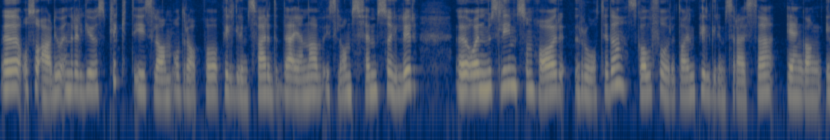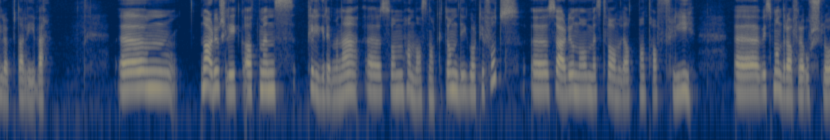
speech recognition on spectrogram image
Eh, og så er det jo en religiøs plikt i islam å dra på pilegrimsferd. Det er en av islams fem søyler. Eh, og en muslim som har råd til det, skal foreta en pilegrimsreise én gang i løpet av livet. Um, nå er det jo slik at mens pilegrimene som Hanna snakket om, de går til fots, så er det jo nå mest vanlig at man tar fly hvis man drar fra Oslo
